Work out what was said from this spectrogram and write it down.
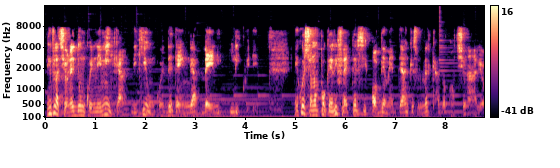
L'inflazione è dunque nemica di chiunque detenga beni liquidi e questo non può che riflettersi ovviamente anche sul mercato azionario.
